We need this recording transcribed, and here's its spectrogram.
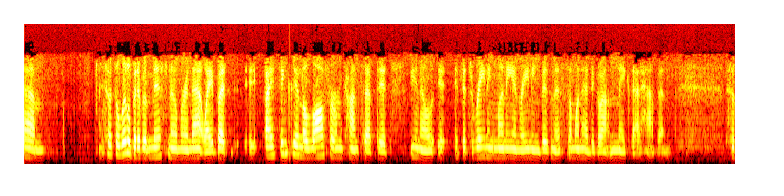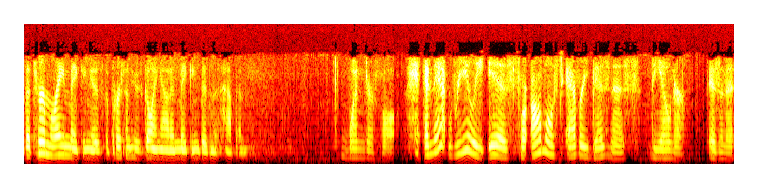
um, so it's a little bit of a misnomer in that way. But I think in the law firm concept, it's you know, if it's raining money and raining business, someone had to go out and make that happen. So the term rainmaking is the person who's going out and making business happen. Wonderful. And that really is for almost every business the owner, isn't it?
